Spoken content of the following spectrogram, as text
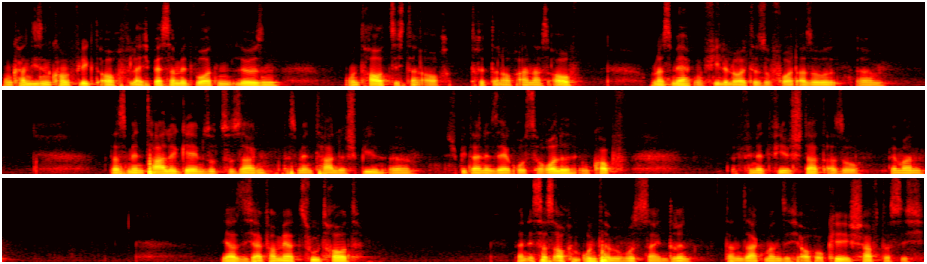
und kann diesen Konflikt auch vielleicht besser mit Worten lösen und traut sich dann auch, tritt dann auch anders auf. Und das merken viele Leute sofort. Also ähm, das mentale Game sozusagen, das mentale Spiel äh, spielt eine sehr große Rolle. Im Kopf findet viel statt. Also wenn man ja, sich einfach mehr zutraut, dann ist das auch im Unterbewusstsein drin. Dann sagt man sich auch, okay, ich schaffe das, ich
